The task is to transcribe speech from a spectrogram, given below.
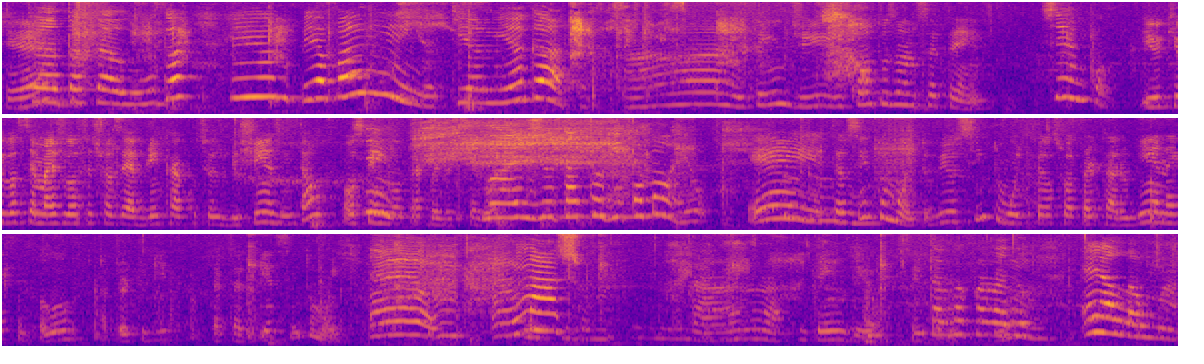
que é É? a tartaruga, e a balinha, que é a minha gata. Ah, entendi. E quantos anos você tem? Cinco. E o que você mais gosta de fazer é brincar com seus bichinhos, então? Ou tem outra coisa que você gosta? Mas o Tatoguita morreu. Eita, eu sinto muito, viu? Eu sinto muito pela sua tartaruguinha, né? Que você falou. A tortuguita, tartaruguinha, sinto muito. É um, é um macho. Ah, entendeu. Sinto Tava falando, ela é o.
